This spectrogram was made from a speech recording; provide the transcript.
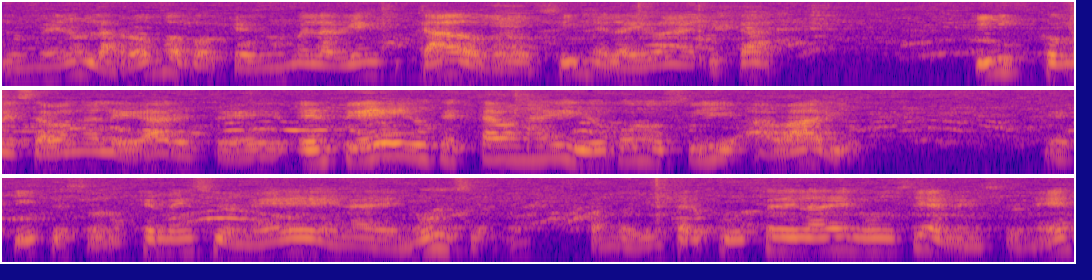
lo menos la ropa porque no me la habían quitado, pero sí me la iban a quitar. Y comenzaban a alegar entre ellos. Entre ellos que estaban ahí, yo conocí a varios. Y aquí que son los que mencioné en la denuncia. Cuando yo interpuse de la denuncia, mencioné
